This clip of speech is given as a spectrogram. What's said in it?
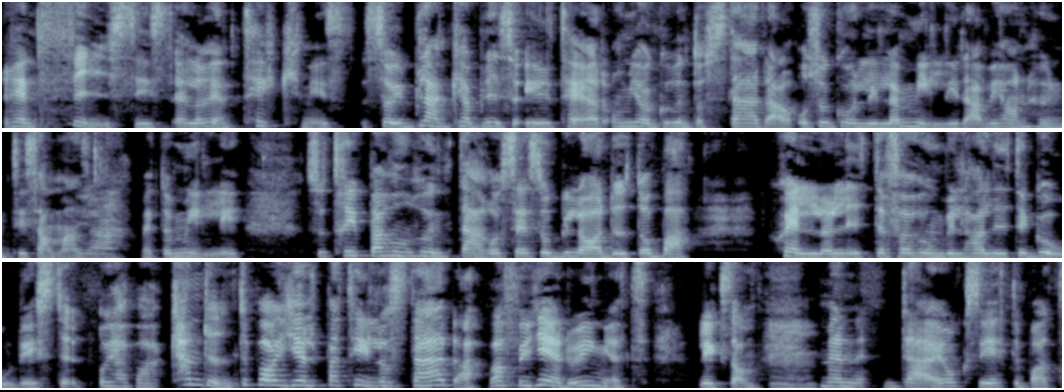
rent fysiskt eller rent tekniskt så ibland kan jag bli så irriterad om jag går runt och städar och så går lilla Millie där, vi har en hund tillsammans Ja. heter Millie. Så trippar hon runt där och ser så glad ut och bara skäller lite för hon vill ha lite godis typ. Och jag bara, kan du inte bara hjälpa till att städa? Varför ger du inget? Liksom. Mm. Men där är också jättebra att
